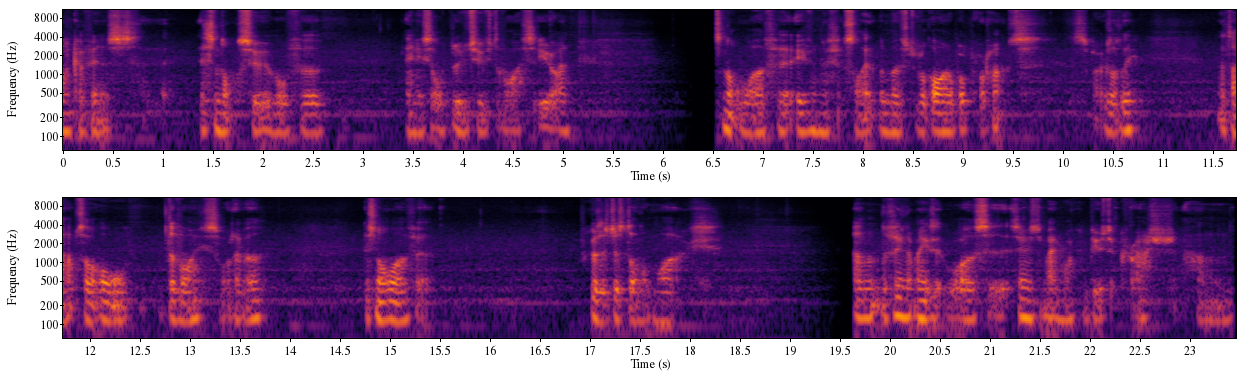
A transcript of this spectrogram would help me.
I'm convinced it's not suitable for any sort of Bluetooth device own it's not worth it, even if it's like the most reliable product, supposedly. Adapter or device, whatever. It's not worth it. Because it just doesn't work. And the thing that makes it worse is it seems to make my computer crash and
